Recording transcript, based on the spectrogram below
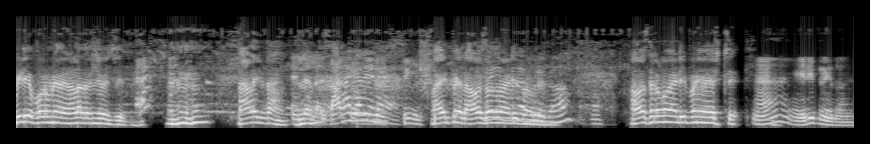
வீடியோ போட முடியாது நல்லா தெரிஞ்சு வச்சு நாளைக்கு தான். இல்ல இல்ல வாய்ப்பே இல்லை அவசரமா எடிட் பண்ண அவசரமா எடிட் பண்ணி வேஸ்ட் எடிட் பண்ணிடலாங்க.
